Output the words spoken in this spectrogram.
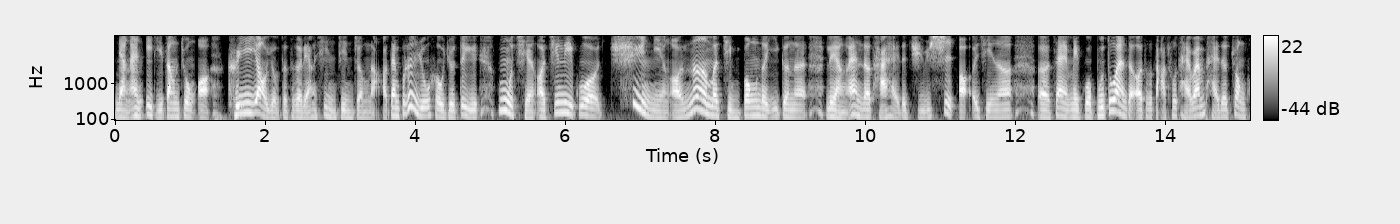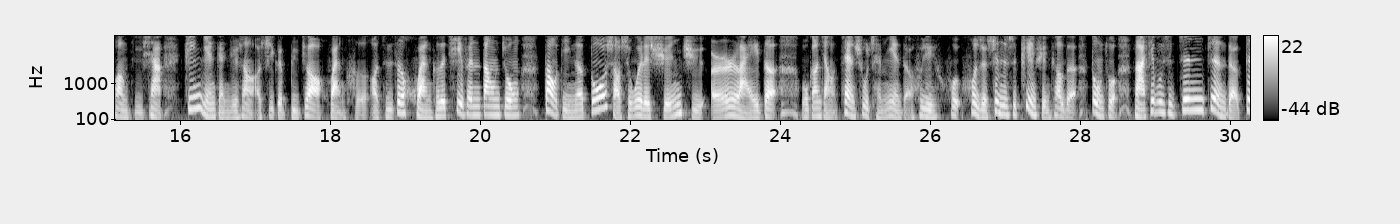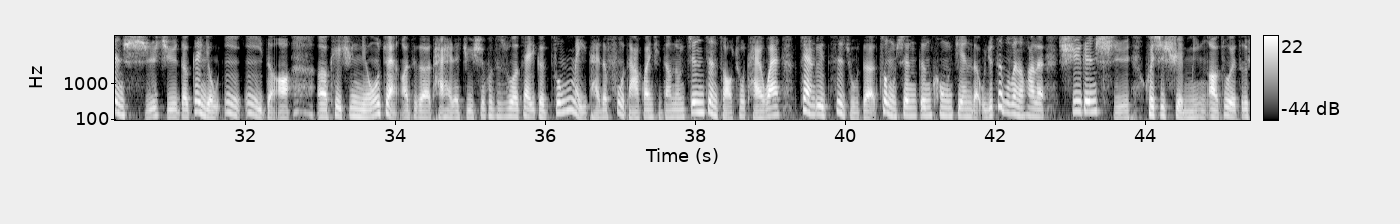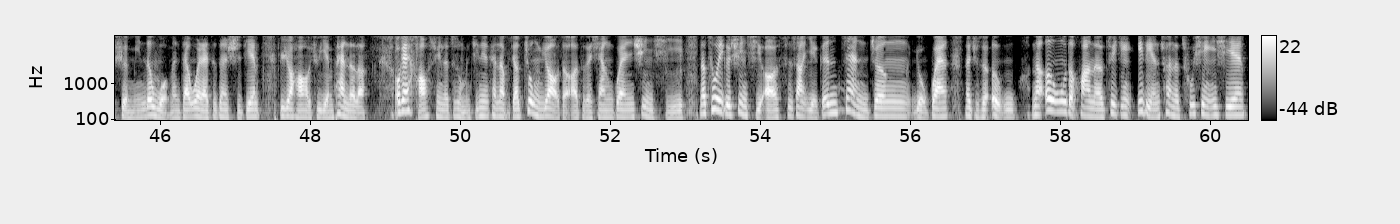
两岸议题当中啊，可以要有的这个良性竞争了啊，但不论如何，我觉得对于目前啊经历过去年啊那么紧绷的一个呢两岸的台海的局势啊，而且呢呃在美国不断的啊这个打出台湾牌的状况底下，今年感觉上啊是一个比较缓和啊，只是这个缓和的气氛当中，到底呢多少是为了选举而来的？我刚讲战术层面的，或者或或者甚至是骗选票的动作，哪些不是真正？的更实质的、更有意义的啊，呃，可以去扭转啊这个台海的局势，或者说在一个中美台的复杂关系当中，真正找出台湾战略自主的纵深跟空间的。我觉得这部分的话呢，虚跟实会是选民啊，作为这个选民的我们在未来这段时间必须要好好去研判的了。OK，好，所以呢，这是我们今天看到比较重要的啊这个相关讯息。那最后一个讯息啊，事实上也跟战争有关，那就是俄乌。那俄乌的话呢，最近一连串的出出现一些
